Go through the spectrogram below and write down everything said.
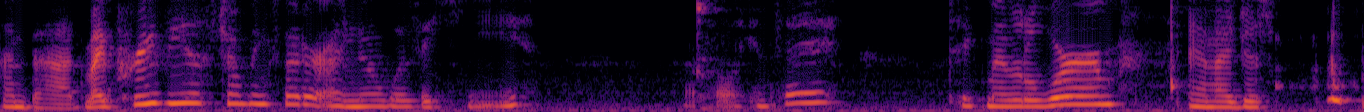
I'm bad. My previous jumping spider I know was a he. That's all I can say take my little worm and I just boop,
